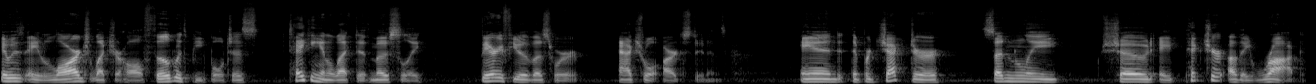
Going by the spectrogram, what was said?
It was a large lecture hall filled with people just taking an elective mostly. Very few of us were actual art students. And the projector suddenly showed a picture of a rock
